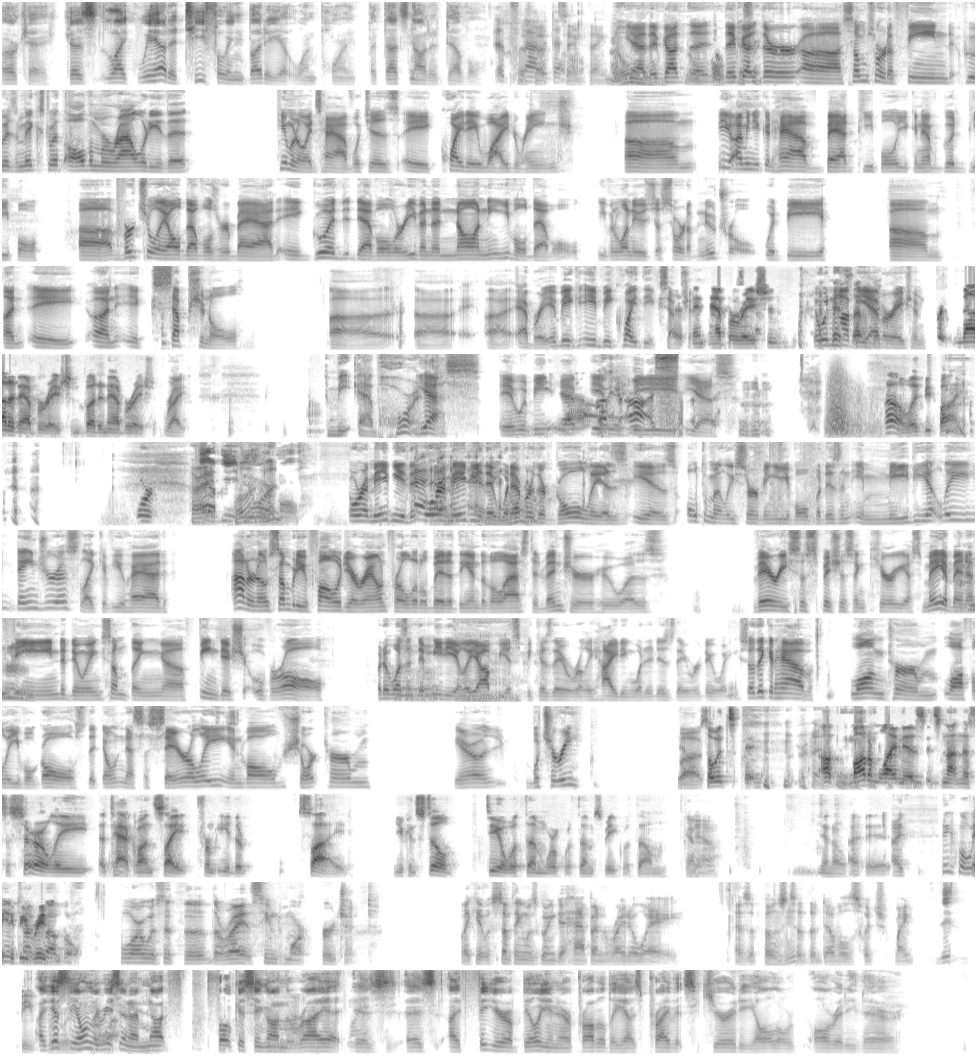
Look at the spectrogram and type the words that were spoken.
Okay, because like we had a tiefling buddy at one point, but that's not a devil. That's That's not a not the devil. same thing. No, yeah, they've got the they've different. got their uh, some sort of fiend who is mixed with all the morality that humanoids have, which is a quite a wide range. Um, you- I mean, you can have bad people, you can have good people. Uh, virtually all devils are bad. A good devil, or even a non-evil devil, even one who's just sort of neutral, would be um, an a an exceptional uh uh uh aberration. It'd be, it'd be quite the exception. An aberration, It would not be aberration, not an aberration, but an aberration. right? It'd be abhorrent. Yes, it would be. ab- It would be yes. Oh, it'd be fine. Or All right. Abby well, normal. or it may be that, or it may be that whatever normal. their goal is is ultimately serving evil, but isn't immediately dangerous. Like if you had, I don't know, somebody who followed you around for a little bit at the end of the last adventure who was very suspicious and curious, may have been a fiend doing something uh, fiendish overall, but it wasn't Mhm. immediately obvious because they were really hiding what it is they were doing. So they can have long term lawful evil goals that don't necessarily involve short term, you know, butchery. But So it's uh, uh, bottom line is it's not necessarily attack on site from either side. You can still deal with them, work with them, speak with them. Yep. Yeah. You know, I- eh, I think what we had could be talked about before was that the, the riot seemed more urgent. Like it was something was going to happen right away, as opposed Mhm. to the devils, which might The- be. I guess the only for a while. reason I'm not f- focusing on the riot is is I figure a billionaire probably has private security all al- already there.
